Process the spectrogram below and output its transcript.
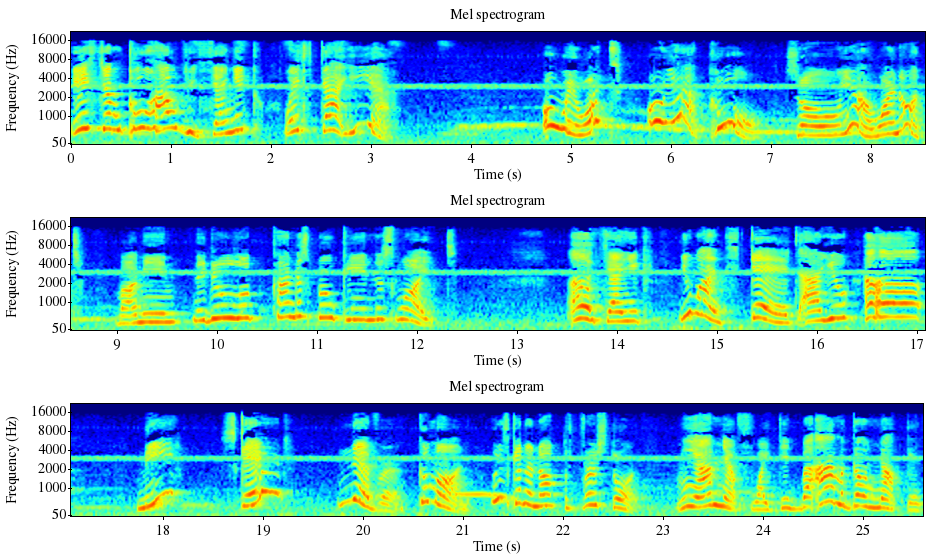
here's some cool houses, Sonic. Let's start here. Oh wait, what? Oh yeah, cool. So, yeah, why not? But I mean, they do look kind of spooky in this light. Oh, Sonic, you aren't scared, are you? Me? Scared? Never. Come on, who's gonna knock the first door? Me, I'm not frightened, but I'ma go knocking.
